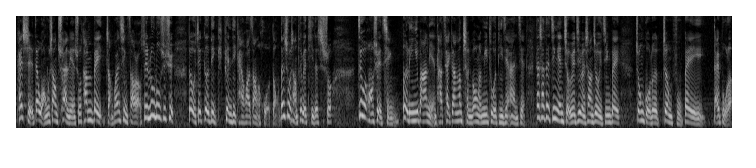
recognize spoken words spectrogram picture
开始也在网络上串联说他们被长官性骚扰。”所以陆陆续续都有一些各地遍地开花这样的活动。但是我想特别提的是说，这位黄雪晴，二零一八年她才刚刚成功了 Me Too 的第一件案件，但是她在今年九月基本上就已经被中国的政府被逮捕了。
